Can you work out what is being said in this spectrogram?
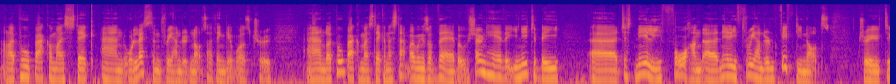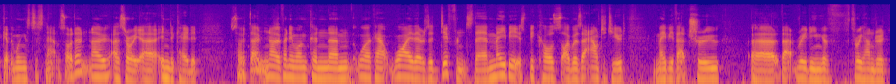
and I pulled back on my stick and or less than 300 knots I think it was true and I pulled back on my stick and I snapped my wings off there but we've shown here that you need to be uh, just nearly 400 uh, nearly 350 knots true to get the wings to snap. So I don't know uh, sorry uh, indicated so I don't know if anyone can um, work out why there is a difference there maybe it's because I was at altitude maybe that true uh, that reading of 300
